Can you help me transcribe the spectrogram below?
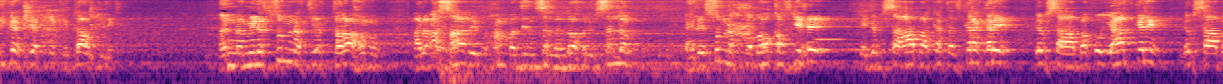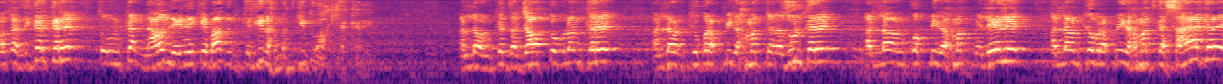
ذکر کیا اپنے کتاب میں۔ ان من السنت التراحم على اصحاب محمد صلی اللہ علیہ وسلم. اہل سنت کا موقف یہ ہے کہ جب صحابہ کا تذکرہ کرے، جب صحابہ کو یاد کریں جب صحابہ کا ذکر کریں تو ان کا نام لینے کے بعد ان کے لیے رحمت کی دعا کیا کرے۔ اللہ ان کے درجات کو بلند کرے، اللہ ان کے اوپر اپنی رحمت کا نزول کرے، اللہ ان کو اپنی رحمت میں لے لے، اللہ ان کے اوپر اپنی رحمت کا سایہ کرے۔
